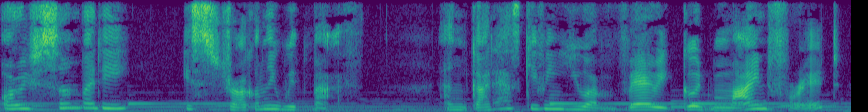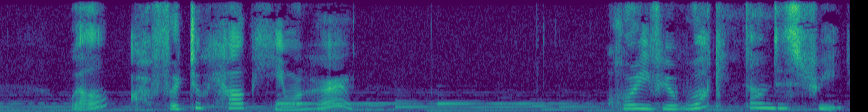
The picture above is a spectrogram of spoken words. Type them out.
Or if somebody is struggling with math and God has given you a very good mind for it, well, offer to help him or her. Or if you're walking down the street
